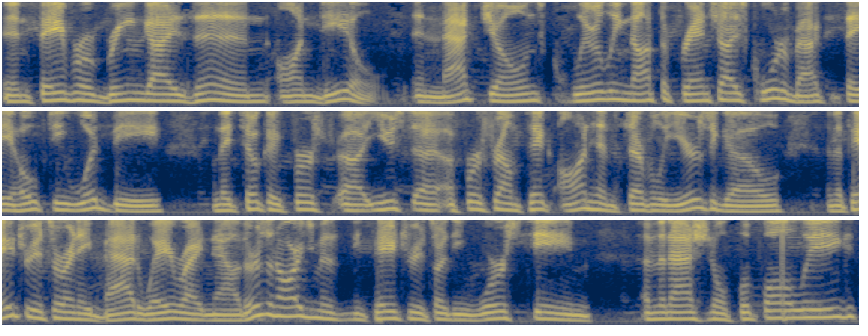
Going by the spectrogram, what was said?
in favor of bringing guys in on deals. And Mac Jones, clearly not the franchise quarterback that they hoped he would be when they took a first uh, used a, a, first round pick on him several years ago. And the Patriots are in a bad way right now. There's an argument that the Patriots are the worst team in the National Football League.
